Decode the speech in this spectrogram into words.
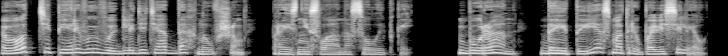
«Вот теперь вы выглядите отдохнувшим», — произнесла она с улыбкой. «Буран, да и ты, я смотрю, повеселел».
